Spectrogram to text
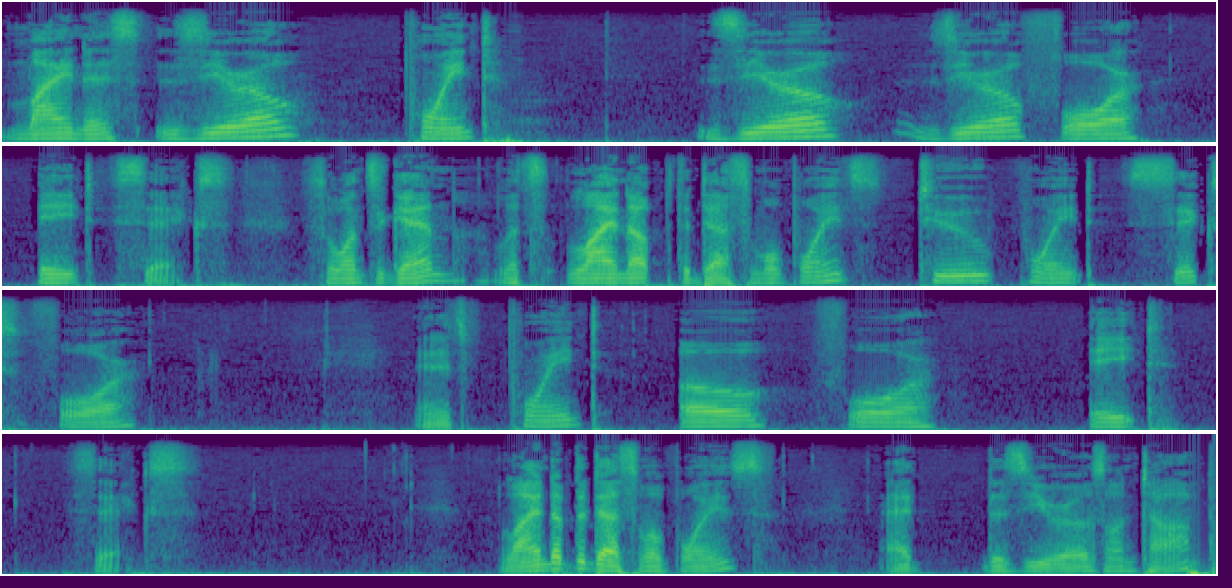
minus 0.00486, so once again, let's line up the decimal points. 2.64 and it's 0.0486. Lined up the decimal points, at the zeros on top.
